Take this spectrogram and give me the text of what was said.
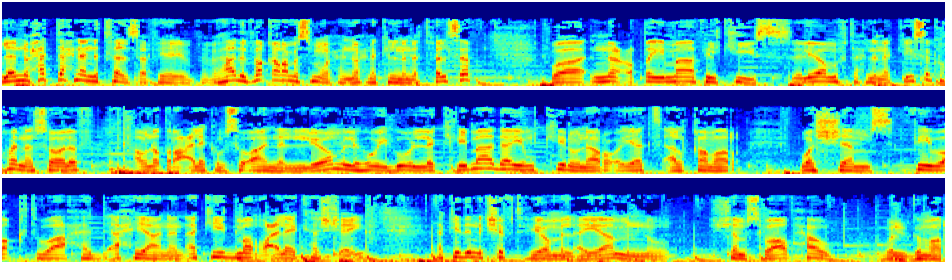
لأنه حتى إحنا نتفلسف. في, هذه الفقرة مسموح إنه إحنا كلنا نتفلسف ونعطي ما في الكيس. اليوم افتح لنا كيسك وخلنا نسولف أو نطرح عليكم سؤالنا اليوم اللي هو يقول لك لماذا يمكننا رؤية القمر والشمس في وقت واحد أحيانا؟ أكيد مر عليك هالشيء. أكيد أنك شفت في يوم من الأيام أنه الشمس واضحة والقمر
